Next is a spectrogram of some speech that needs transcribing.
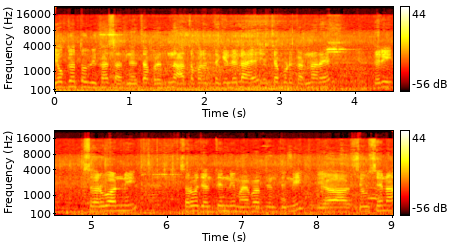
योग्य तो विकास साधण्याचा प्रयत्न आतापर्यंत केलेला आहे याच्यापुढे करणार आहे. तरी सर्वांनी सर्व जनतेंनी मायबाप जनतेंनी या शिवसेना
